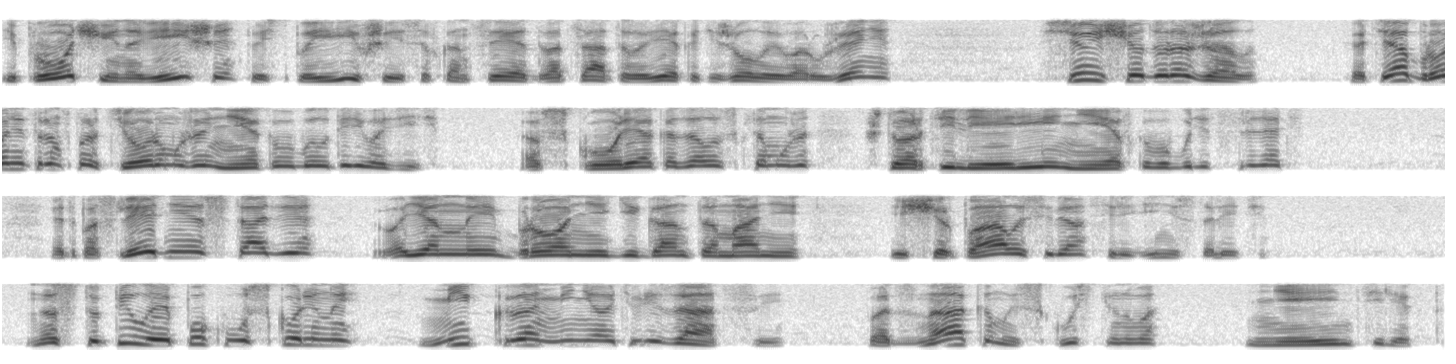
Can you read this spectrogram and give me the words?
и прочие новейшие, то есть появившиеся в конце XX века тяжелые вооружения, все еще дорожало, хотя бронетранспортерам уже некого было перевозить а вскоре оказалось к тому же, что артиллерии не в кого будет стрелять. Эта последняя стадия военной брони-гигантомании исчерпала себя в середине столетия. Наступила эпоха ускоренной микроминиатюризации под знаком искусственного неинтеллекта.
